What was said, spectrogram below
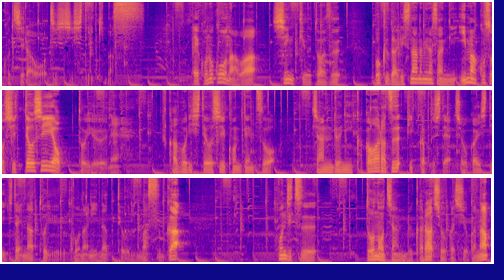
こちらを実施していきます。えこのコーナーは新旧問わず僕がリスナーの皆さんに今こそ知ってほしいよというね深掘りしてほしいコンテンツをジャンルに関わらずピックアップして紹介していきたいなというコーナーになっておりますが本日どのジャンルから紹介しようかな？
